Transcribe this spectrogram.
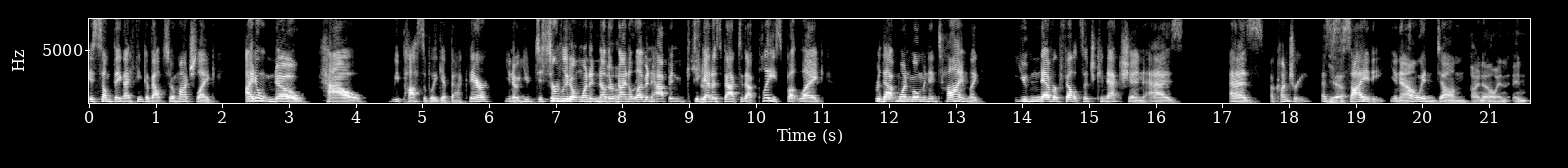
is something i think about so much like i don't know how we possibly get back there you know you just certainly don't want another No, 9-11 right. happen to Sure. get us back to that place but like for that one moment in time like you've never felt such connection as as a country as Yeah. a society you know and um I know, and and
